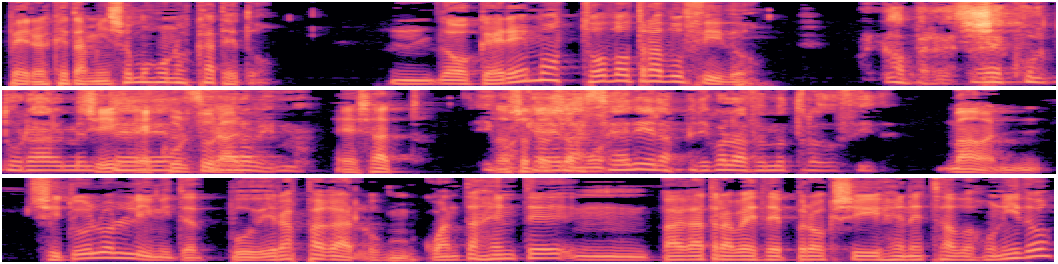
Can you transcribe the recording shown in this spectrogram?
pero es que también somos unos catetos. Lo queremos todo traducido. No, pero eso es culturalmente Sí, es cultural. ahora mismo. Exacto. Igual Nosotros somos- las series y las películas las vemos traducidas. Vamos, si tú los Limited pudieras pagarlo, ¿cuánta gente mm, paga a través de proxies en Estados Unidos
